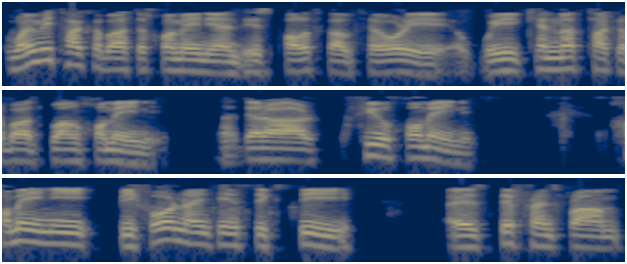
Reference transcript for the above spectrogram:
when we talk about the Khomeini and his political theory, we cannot talk about one Khomeini. Uh, there are few Khomeinis. Khomeini before 1960 is different from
